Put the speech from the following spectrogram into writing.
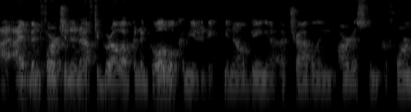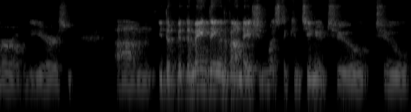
I, have been fortunate enough to grow up in a global community you know being a, a traveling artist and performer over the years um, the, the main thing with the foundation was to continue to to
